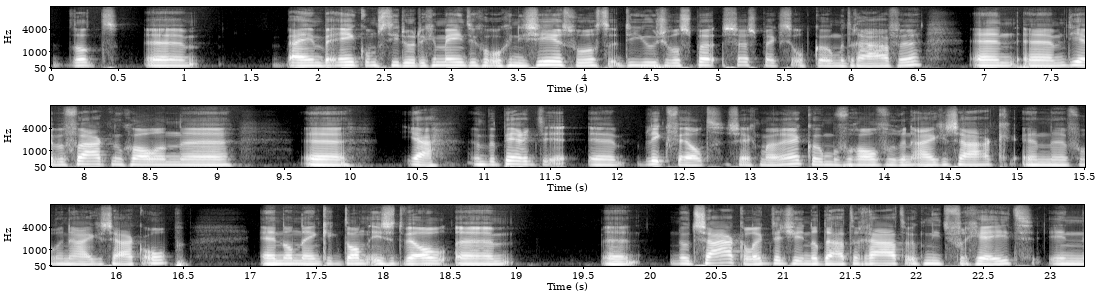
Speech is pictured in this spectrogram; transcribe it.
dat bij een bijeenkomst die door de gemeente georganiseerd wordt, de usual suspects opkomen draven. En um, die hebben vaak nogal een, uh, ja, een beperkt uh, blikveld, zeg maar. Hè. Komen vooral voor hun eigen zaak en voor hun eigen zaak op. En dan denk ik, dan is het wel um, noodzakelijk dat je inderdaad de raad ook niet vergeet in,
